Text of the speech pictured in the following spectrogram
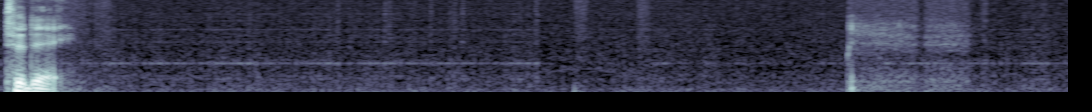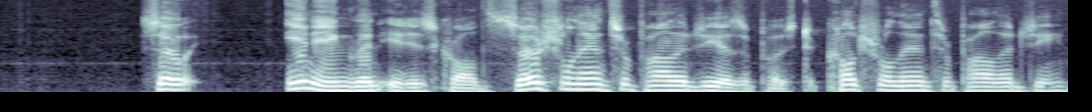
today. So in England, it is called social anthropology as opposed to cultural anthropology.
